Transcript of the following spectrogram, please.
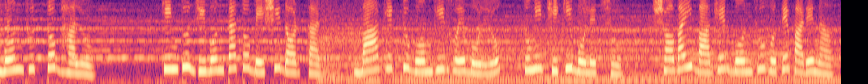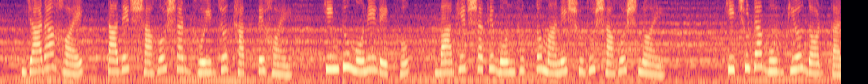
বন্ধুত্ব ভালো। কিন্তু জীবনটা তো বেশি দরকার। বাঘ একটু গম্ভীর হয়ে বলল, তুমি ঠিকই বলেছ। সবাই বাঘের বন্ধু হতে পারে না। যারা হয়, তাদের সাহস আর ধৈর্য থাকতে হয়। কিন্তু মনে রেখো, বাঘের সাথে বন্ধুত্ব মানে শুধু সাহস নয়। কিছুটা বুদ্ধিও দরকার।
